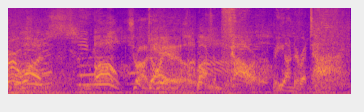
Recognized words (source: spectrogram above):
for once! Ultra Dyer's bottom tower be under attack!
